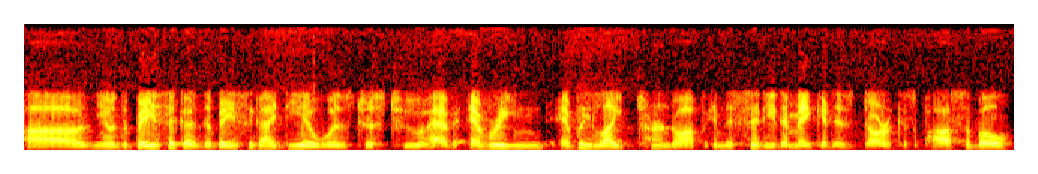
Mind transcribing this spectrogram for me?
uh, you know, the basic the basic idea was just to have every every light turned off in the city to make it as dark as possible.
